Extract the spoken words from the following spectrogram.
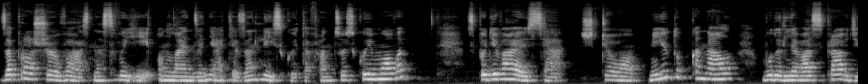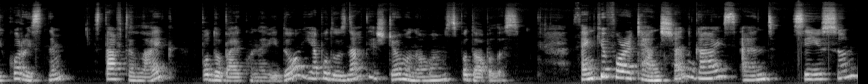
Запрошую вас на свої онлайн-заняття з англійської та французької мови. Сподіваюся, що мій YouTube канал буде для вас справді корисним. Ставте лайк, вподобайку на відео, я буду знати, що воно вам сподобалось. Thank you for attention, guys, and see you soon.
